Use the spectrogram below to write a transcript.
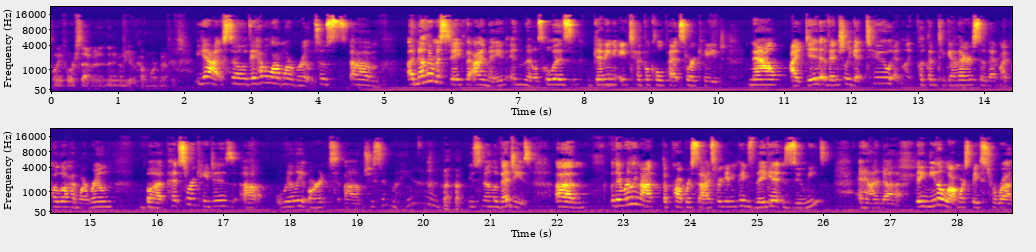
24 7, and then i'm going to give a couple more benefits. Yeah, so they have a lot more room. So um, another mistake that I made in middle school was getting a typical pet store cage. Now I did eventually get two and like put them together so that my pogo had more room, but pet store cages uh, really aren't. Um, she said my hand. You smell the veggies. Um, but they're really not the proper size for guinea pigs. They get zoomies, and uh, they need a lot more space to run.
